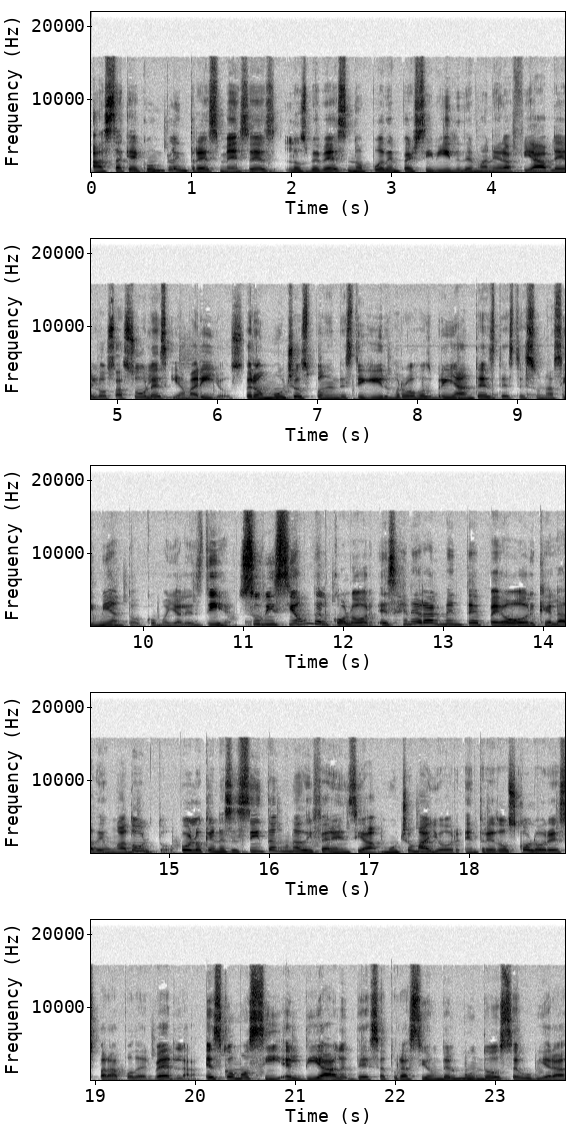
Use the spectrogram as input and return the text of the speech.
Hasta que cumplen tres meses, los bebés no pueden percibir de manera fiable los azules y amarillos, pero muchos pueden distinguir rojos brillantes desde su nacimiento, como ya les dije. Su visión del color es generalmente peor que la de un adulto, por lo que necesitan una diferencia mucho mayor entre dos colores para poder verla. Es como si el dial de saturación del mundo se hubiera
